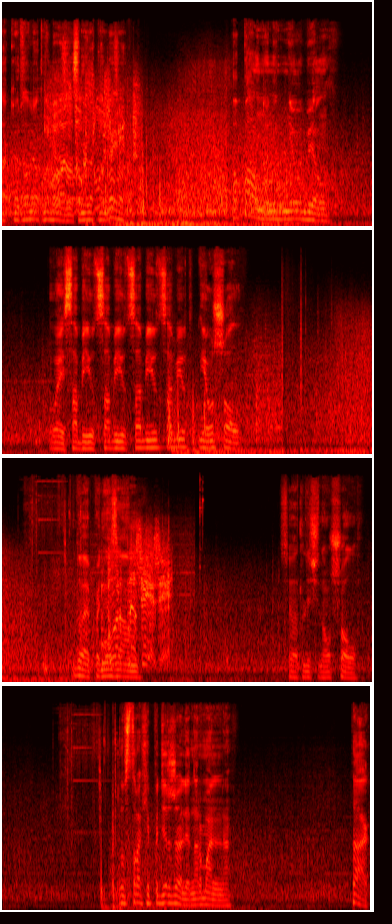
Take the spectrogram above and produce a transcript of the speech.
Так, вертолет на базу, самолет на базу. Попал, но не, не убил. Ой, собьют, собьют, собьют, собьют. Не, ушел. Давай по низам. Все, отлично, ушел. Ну, страхи поддержали, нормально. Так,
